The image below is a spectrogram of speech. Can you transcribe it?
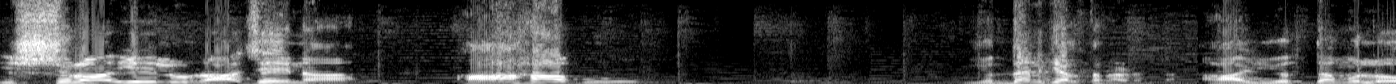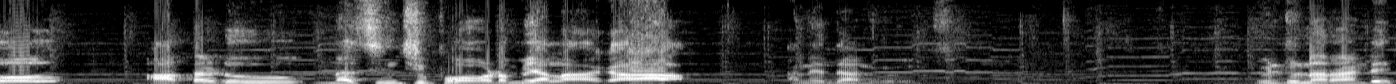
ఇష్రాయేలు రాజైన ఆహాబు యుద్ధానికి వెళ్తున్నాడంట. ఆ యుద్ధములో అతడు నశించిపోవడం ఎలాగా అనే దాని గురించి. వింటున్నారా అండి?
